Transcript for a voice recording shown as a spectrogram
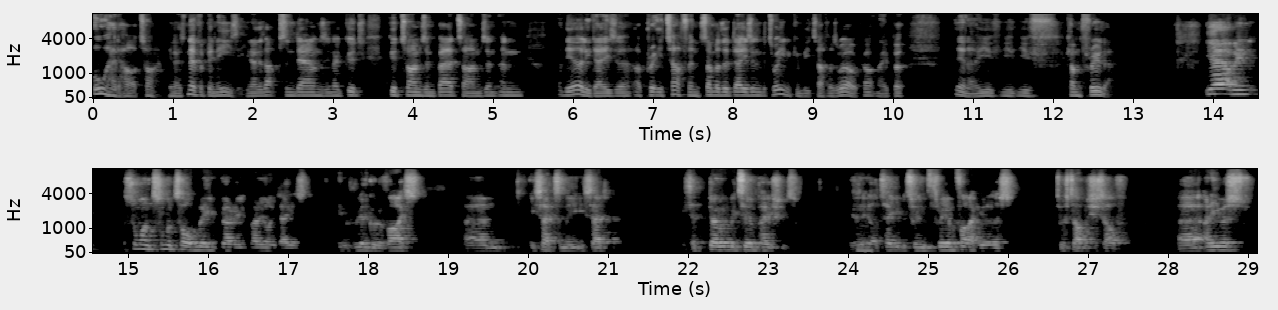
all had a hard time. You know, it's never been easy. You know, there's ups and downs. You know, good good times and bad times, and and the early days are, are pretty tough, and some of the days in between can be tough as well, can't they? But you know, you've you, have you have come through that. Yeah, I mean, someone someone told me very very early days. It was really good advice. Um, he said to me, he said, he said, don't be too impatient. He said, it'll take you between three and five years to establish yourself. Uh, and he was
